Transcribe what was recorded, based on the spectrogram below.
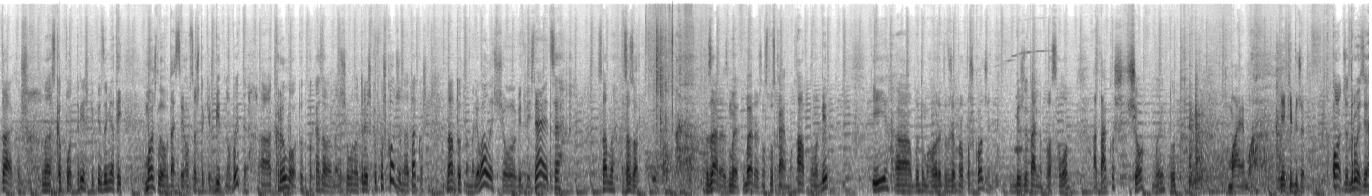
Також у нас капот трішки підзам'ятий. Можливо, вдасться його все ж таки відновити. А крило тут показали, що воно трішки пошкоджене, а також нам тут намалювали, що відрізняється саме зазор. Зараз ми бережно спускаємо автомобіль і а, будемо говорити вже про пошкодження, більш детально про салон, а також що ми тут маємо, який бюджет. Отже, друзі,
